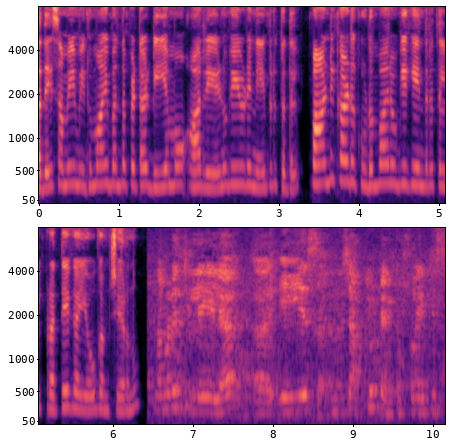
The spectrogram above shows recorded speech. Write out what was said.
അതേസമയം ഇതുമായി ബന്ധപ്പെട്ട് ഡിഎംഒ ആർ രേണുകയുടെ നേതൃത്വത്തിൽ പാണ്ടിക്കാട് കുടുംബാരോഗ്യ കേന്ദ്രത്തിൽ പ്രത്യേക യോഗം ചേർന്നു. നമ്മുടെ ജില്ലയിൽ അക്യൂട്ട് എൻകഫ്ലൈറ്റിസ്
